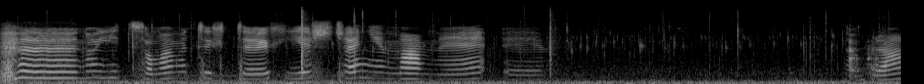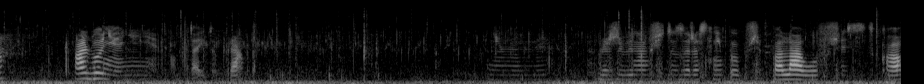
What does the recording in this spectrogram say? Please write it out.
Eee, No i co, mamy tych, tych. Jeszcze nie mamy. ym, Dobra. Albo nie, nie, nie. Oddaj, dobra. Nie mamy. Dobra, żeby nam się to zaraz nie poprzypalało wszystko.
